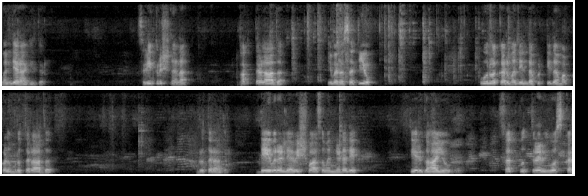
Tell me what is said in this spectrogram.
ವಂದ್ಯರಾಗಿದ್ದರು. ಶ್ರೀಕೃಷ್ಣನ ಭಕ್ತಳಾದ ಇವರ ಸತಿಯು ಪೂರ್ವಕರ್ಮದಿಂದ ಹುಟ್ಟಿದ ಮಕ್ಕಳು ಮೃತರಾದ, ಮೃತರಾದರು. ದೇವರಲ್ಲಿ ಅವಿಶ್ವಾಸವನ್ನೆಡದೆ ದೀರ್ಘಾಯು ಸತ್ಪುತ್ರರಿಗೋಸ್ಕರ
